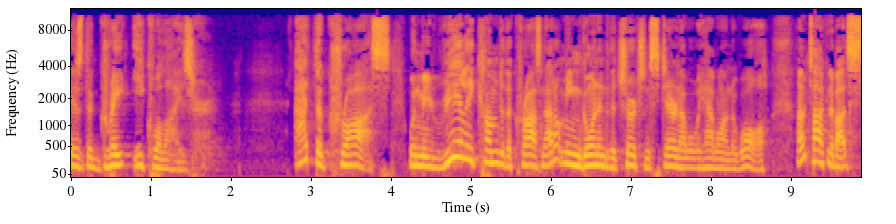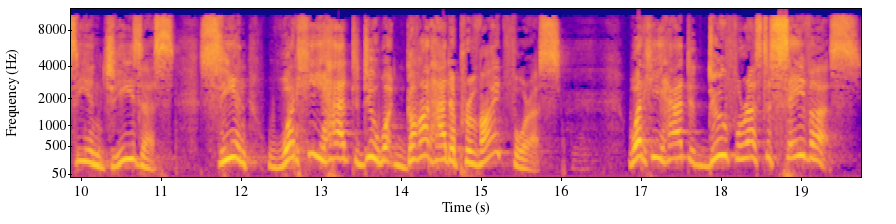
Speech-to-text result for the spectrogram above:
is the great equalizer. At the cross, when we really come to the cross, and I don't mean going into the church and staring at what we have on the wall. I'm talking about seeing Jesus, seeing what he had to do, what God had to provide for us, what he had to do for us to save us.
